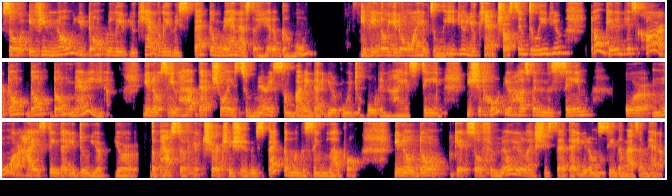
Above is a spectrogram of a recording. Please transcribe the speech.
So if you know you don't really, you can't really respect a man as the head of the home, if you know you don't want him to lead you you can't trust him to lead you don't get in his car don't don't don't marry him you know so you have that choice to marry somebody that you're going to hold in high esteem you should hold your husband in the same or more high esteem that you do your your the pastor of your church you should respect them on the same level. You know don't get so familiar like she said that you don't see them as a man of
